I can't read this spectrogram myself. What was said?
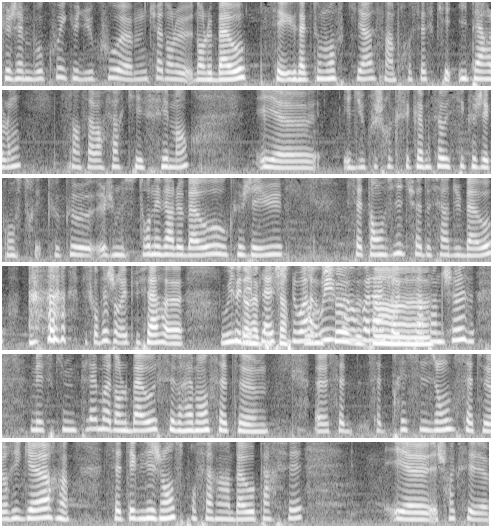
que j'aime beaucoup et que du coup, tu vois, dans le, dans le BAO, c'est exactement ce qu'il y a. C'est un process qui est hyper long, c'est un savoir-faire qui est fait main. Et, et du coup, je crois que c'est comme ça aussi que j'ai construit, que, que je me suis tournée vers le BAO ou que j'ai eu cette envie, tu vois, de faire du bao. Parce qu'en fait, j'aurais pu faire euh, oui, que des plats chinois. Oui, voilà, j'aurais pu faire plein de choses. Mais ce qui me plaît, moi, dans le bao, c'est vraiment cette, euh, euh, cette, cette, précision, cette rigueur, cette exigence pour faire un bao parfait. Et je crois que c'est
